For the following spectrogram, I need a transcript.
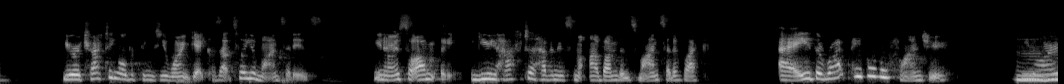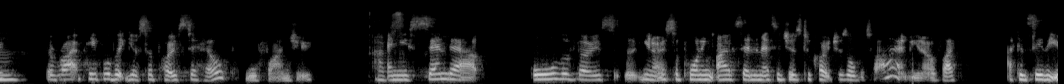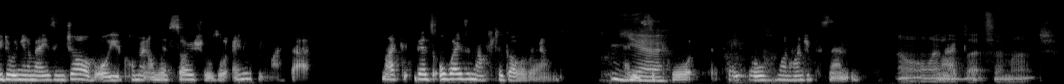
you're attracting all the things you won't get because that's where your mindset is. You know, so I'm you have to have in this abundance mindset of like, A, the right people will find you you know mm-hmm. the right people that you're supposed to help will find you Absolutely. and you send out all of those you know supporting i send messages to coaches all the time you know if like i can see that you're doing an amazing job or you comment on their socials or anything like that like there's always enough to go around yeah support people 100% oh i like, love that so much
